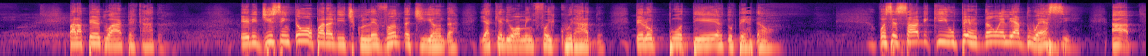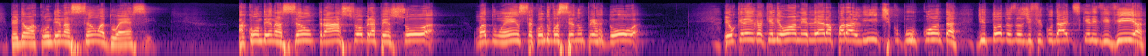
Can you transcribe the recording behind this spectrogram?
tem poder. para perdoar pecado. Ele disse então ao paralítico: Levanta-te e anda. E aquele homem foi curado pelo poder do perdão. Você sabe que o perdão ele adoece. A, perdão, a condenação adoece. A condenação traz sobre a pessoa uma doença quando você não perdoa. Eu creio que aquele homem ele era paralítico por conta de todas as dificuldades que ele vivia,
